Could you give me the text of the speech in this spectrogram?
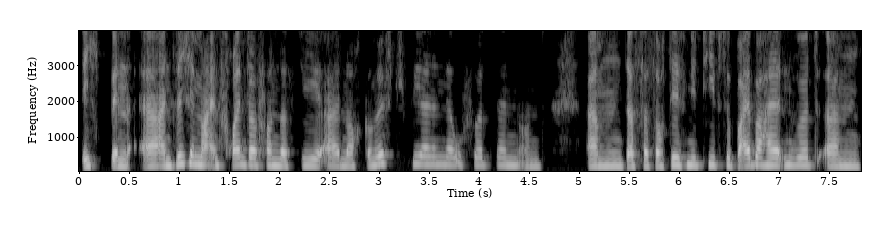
ich bin äh, an sich immer ein Freund davon, dass die äh, noch gemischt spielen in der U14 und ähm, dass das auch definitiv so beibehalten wird. Ähm,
